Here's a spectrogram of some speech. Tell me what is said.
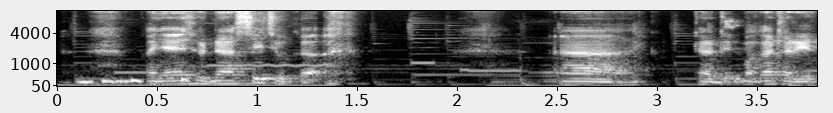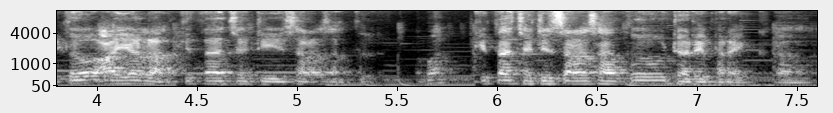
banyak donasi juga. Nah, dari maka dari itu ayolah kita jadi salah satu apa? Kita jadi salah satu dari mereka.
